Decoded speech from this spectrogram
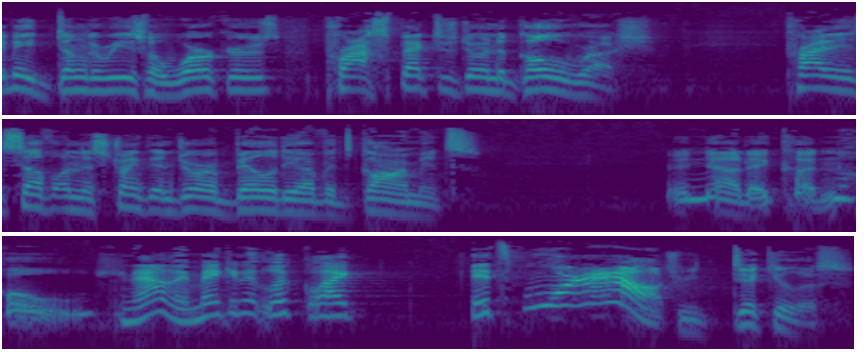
They made dungarees for workers, prospectors during the gold rush. Prided itself on the strength and durability of its garments. And now they're cutting holes. Now they're making it look like it's worn out. It's ridiculous.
